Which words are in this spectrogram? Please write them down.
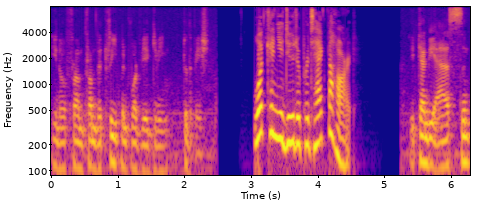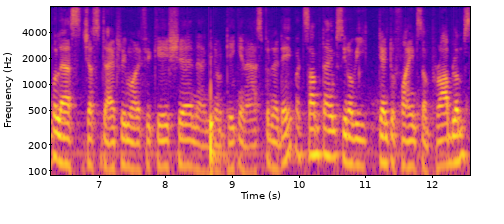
you know, from, from the treatment what we are giving to the patient. What can you do to protect the heart? It can be as simple as just dietary modification and you know taking aspirin a day, but sometimes you know we tend to find some problems,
